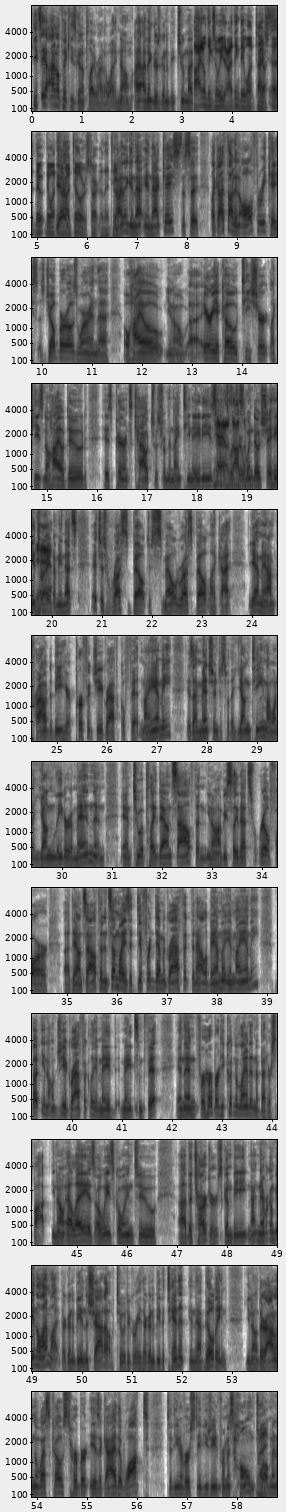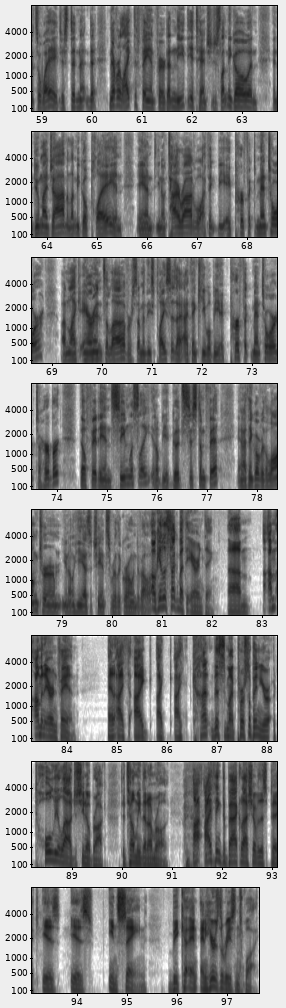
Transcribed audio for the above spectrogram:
He's. I don't think he's going to play right away. No, I, I think there's going to be too much. I don't think so either. I think they want Ty, yes. uh, they, they, want yeah. Tyrod Taylor to start on that team. And I think in that in that case, this uh, like I thought in all three cases, Joe Burrow's wearing the Ohio, you know, uh, area code T-shirt, like he's an Ohio dude. His parents' couch was from the 1980s, yeah, as was, was awesome. their window shades, yeah. right? I mean, that's it's just rust belt, just smelled rust belt. Like I, yeah, man, I'm proud to be here. Perfect geographical fit. Miami, as I mentioned, just with a young team. I want a young leader of men, and and Tua played down south, and you know, obviously that's real far uh, down south, and in some ways a different demographic than Alabama in Miami. But you know, geographically, it made made some fit. And then for Herbert, he couldn't have landed in a better spot. You know, L.A. is always going to uh, the Chargers going to be not, never going to be in the limelight. They're going to be in the shadow to a degree. They're going to be the tenant in that building. You know, they're out on the West Coast. Herbert is a guy that walked to the University of Eugene from his home, 12 right. minutes away. Just didn't, never liked the fanfare, doesn't need the attention. Just let me go and, and do my job and let me go play. And, and, you know, Tyrod will, I think, be a perfect mentor unlike Aaron to Love or some of these places. I, I, think he will be a perfect mentor to Herbert. They'll fit in seamlessly. It'll be a good system fit. And I think over the long term, you know, he has a chance to really grow and develop. Okay, let's talk about the Aaron thing. Um, I'm, I'm an Aaron fan. And I, I, I, I kind of, this is my personal opinion. You're totally allowed, just so you know, Brock, to tell me that I'm wrong. I, I think the backlash over this pick is, is insane because, and, and here's the reasons why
